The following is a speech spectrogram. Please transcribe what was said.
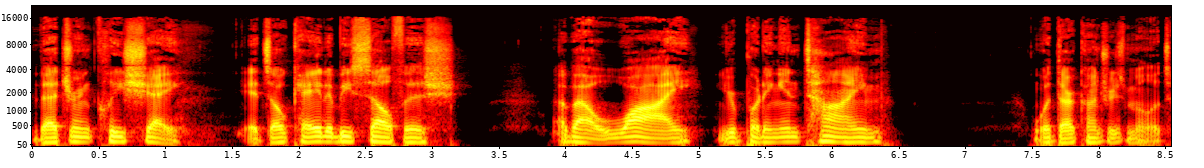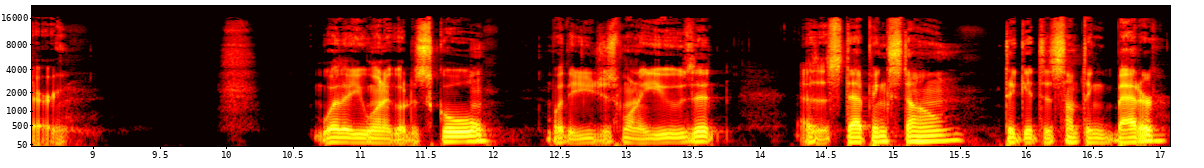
veteran cliche. It's okay to be selfish about why you're putting in time with our country's military. Whether you want to go to school, whether you just want to use it as a stepping stone to get to something better,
